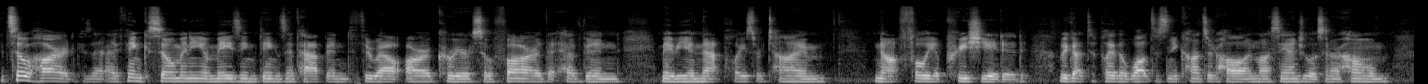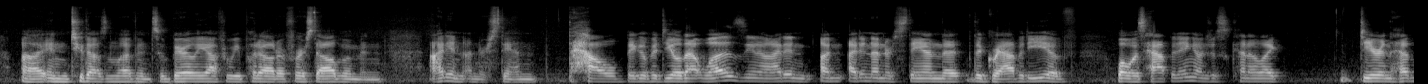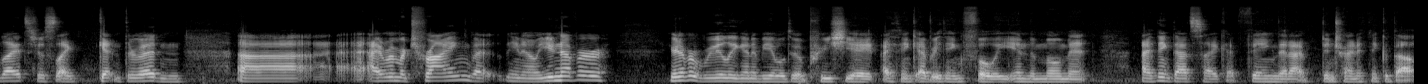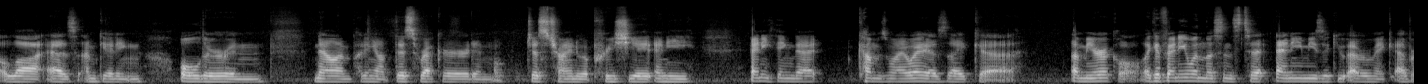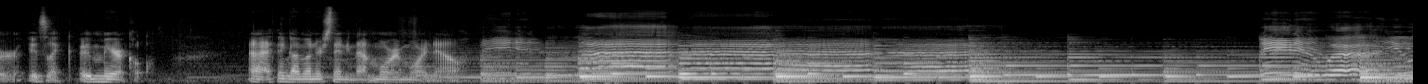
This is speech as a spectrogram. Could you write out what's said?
it's so hard because I think so many amazing things have happened throughout our career so far that have been maybe in that place or time not fully appreciated. We got to play the Walt Disney Concert Hall in Los Angeles in our home uh, in 2011, so barely after we put out our first album, and I didn't understand how big of a deal that was. You know, I didn't I didn't understand the the gravity of what was happening. I was just kind of like deer in the headlights, just like getting through it. And uh, I, remember trying, but you know, you never, you're never really going to be able to appreciate I think everything fully in the moment. I think that's like a thing that I've been trying to think about a lot as I'm getting older and now I'm putting out this record and just trying to appreciate any anything that comes my way as like uh, a miracle. Like if anyone listens to any music you ever make ever is like a miracle. And I think I'm understanding that more and more now. you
